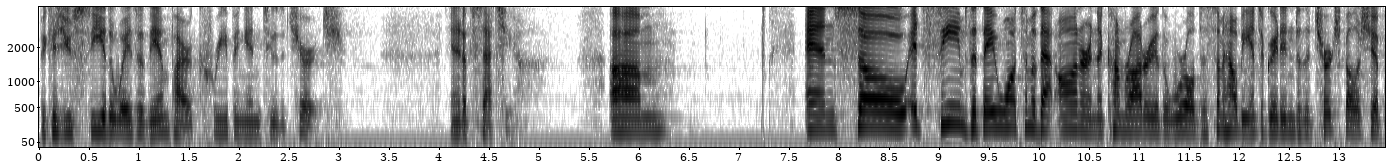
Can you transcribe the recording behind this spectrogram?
because you see the ways of the empire creeping into the church, and it upsets you. Um, and so it seems that they want some of that honor and the camaraderie of the world to somehow be integrated into the church fellowship.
